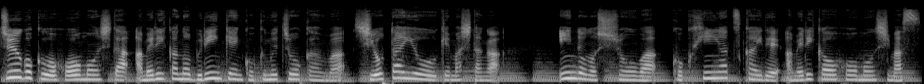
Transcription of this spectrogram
中国を訪問したアメリカのブリンケン国務長官は塩対応を受けましたがインドの首相は国賓扱いでアメリカを訪問します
